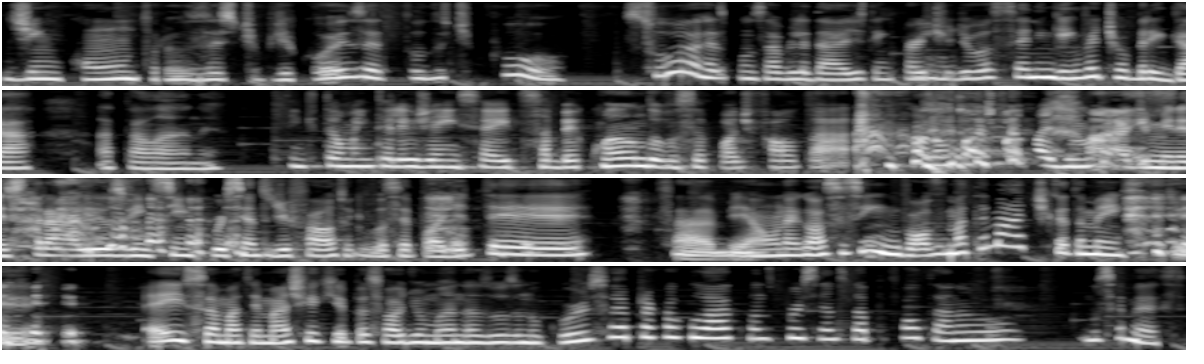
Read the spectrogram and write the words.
de encontros, esse tipo de coisa, é tudo tipo sua responsabilidade, tem que partir Sim. de você, ninguém vai te obrigar a estar tá lá, né? Tem que ter uma inteligência aí de saber quando você pode faltar. Não pode faltar demais. Administrar ali os 25% de falta que você pode ter, sabe? É um negócio assim, envolve matemática também. é isso, a matemática que o pessoal de humanas usa no curso é para calcular quantos por cento dá pra faltar no, no semestre.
